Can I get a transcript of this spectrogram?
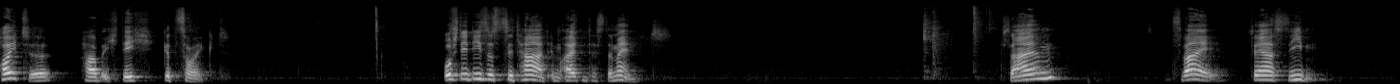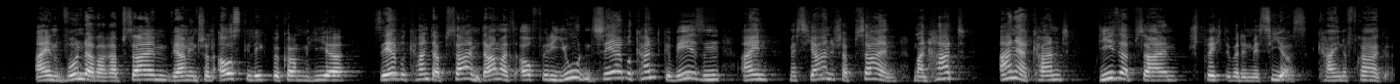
Heute habe ich dich gezeugt. Wo steht dieses Zitat im Alten Testament? Psalm 2, Vers 7. Ein wunderbarer Psalm, wir haben ihn schon ausgelegt bekommen hier sehr bekannter Psalm, damals auch für die Juden sehr bekannt gewesen, ein messianischer Psalm. Man hat anerkannt, dieser Psalm spricht über den Messias, keine Frage.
